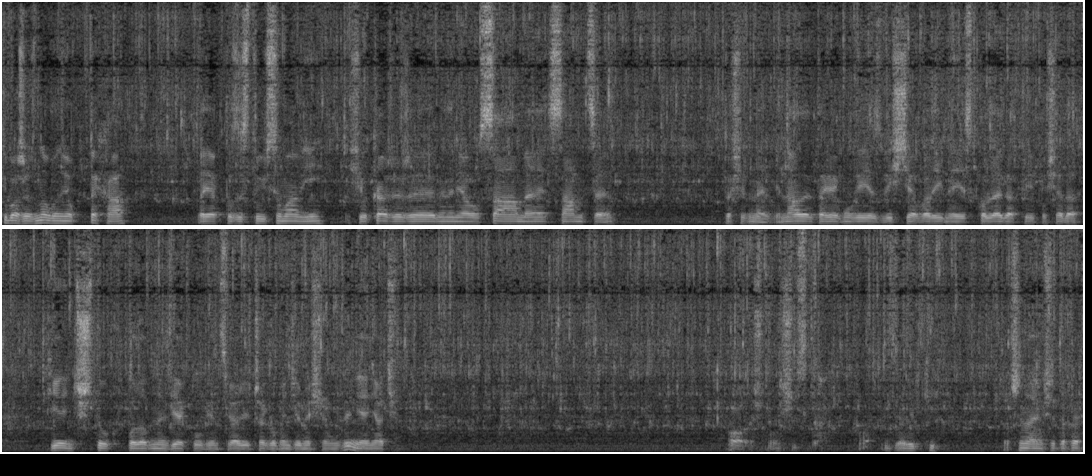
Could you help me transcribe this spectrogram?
Chyba, że znowu będę miał pecha, tak jak to ze stójsumami i się okaże, że będę miał same samce, to się wnerwię. No ale tak jak mówię, jest wyjście awaryjne, jest kolega, który posiada 5 sztuk w podobnym wieku, więc w razie czego będziemy się wymieniać. O, już wąsiska. Widzę rybki zaczynają się trochę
